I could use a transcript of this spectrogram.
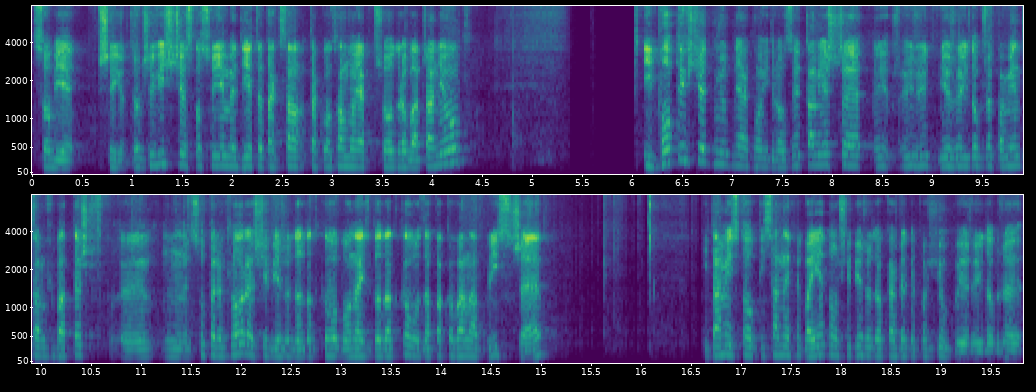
sobie przyjąć. Oczywiście stosujemy dietę tak sam, taką samą jak przy odrobaczaniu. I po tych siedmiu dniach, moi drodzy, tam jeszcze, jeżeli, dobrze pamiętam, chyba też y, y, Superflorę się bierze dodatkowo, bo ona jest dodatkowo zapakowana w blistrze. I tam jest to opisane, chyba jedną się bierze do każdego posiłku, jeżeli dobrze,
